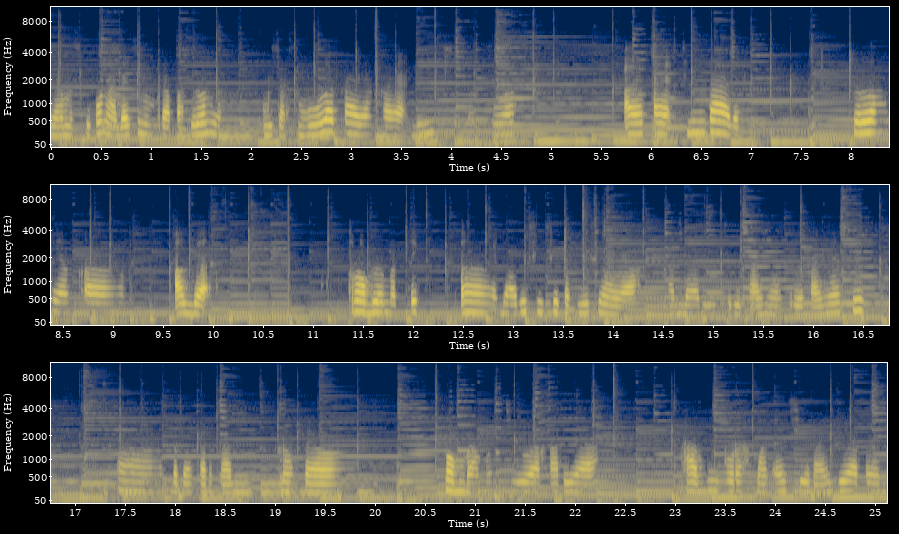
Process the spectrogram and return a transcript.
Ya meskipun ada sih beberapa film yang bisa sebulan tayang kayak di gua ayat-ayat cinta deh. Film yang uh, agak problematik uh, dari sisi teknisnya ya kan dari ceritanya. Ceritanya sih uh, berdasarkan novel pembangun jiwa karya Habibur Rahman El Shirazi atau yang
